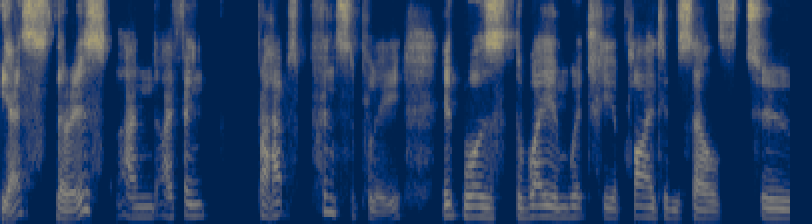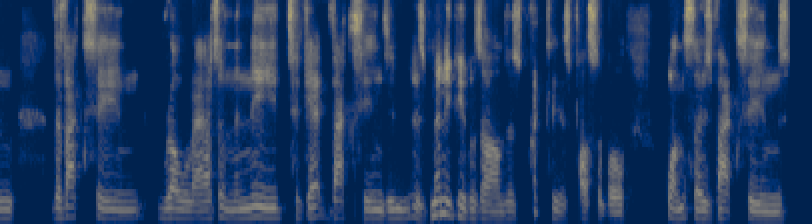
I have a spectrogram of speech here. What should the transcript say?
Yes, there is. And I think perhaps principally it was the way in which he applied himself to the vaccine rollout and the need to get vaccines in as many people's arms as quickly as possible once those vaccines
